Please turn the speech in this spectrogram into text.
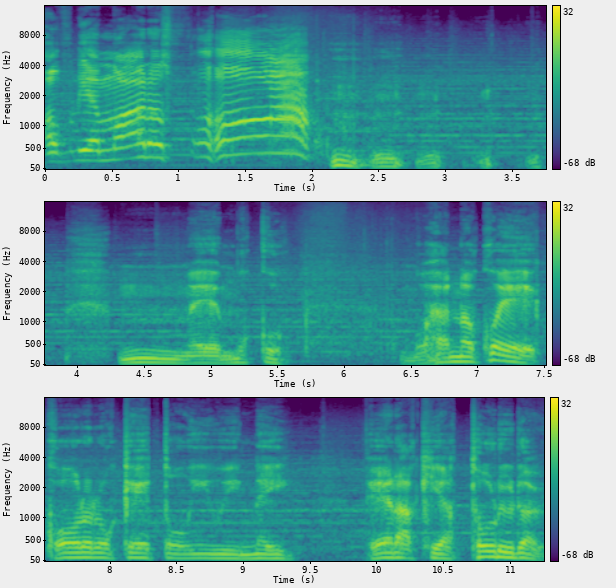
of Leonidas, whahaa! Umm, e moko. Mahana koe e kōrero kē tō iwi nei, pērā ki a toru rau.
